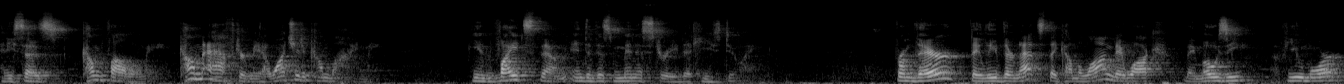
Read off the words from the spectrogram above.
and he says, Come follow me. Come after me. I want you to come behind me. he invites them into this ministry that he's doing. From there, they leave their nets, they come along, they walk, they mosey a few more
